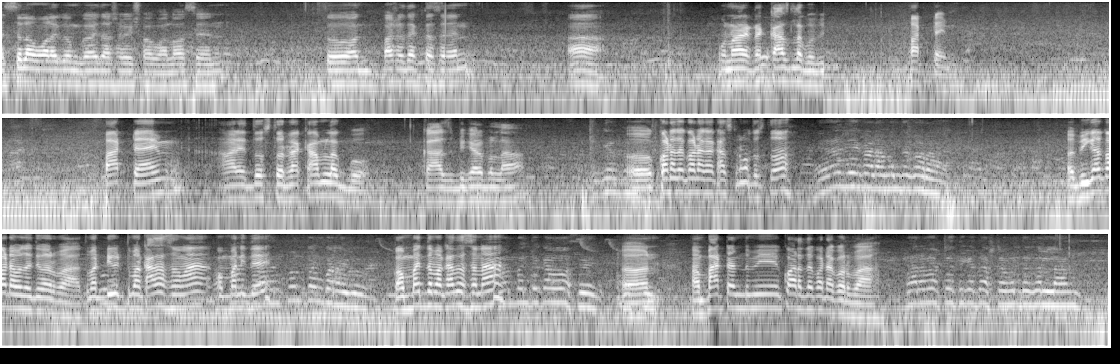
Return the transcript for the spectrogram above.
আসসালামু আলাইকুম গাইজ আশা করি সব ভালো আছেন। তো পাশে দেখতেছেন হ্যাঁ ওনার একটা কাজ লাগবে। পার্ট টাইম পার্ট টাইম আর দোস্তরা কাম লাগবো। কাজ বিকালবেলা। কটাতে কটা কাজ করব দোস্ত? বিকাল কটা বাজাইতে পারবা? তোমার ডিউটি তোমার কাজ আছে না কোম্পানিতে? কোম্পানিতে তোমার কাজ আছে না? পার্ট টাইম তুমি কটাতে কটা করবা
